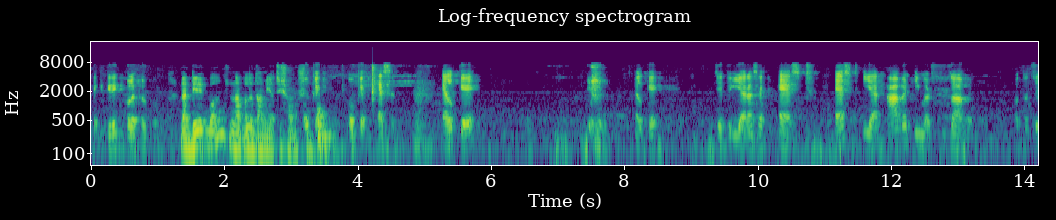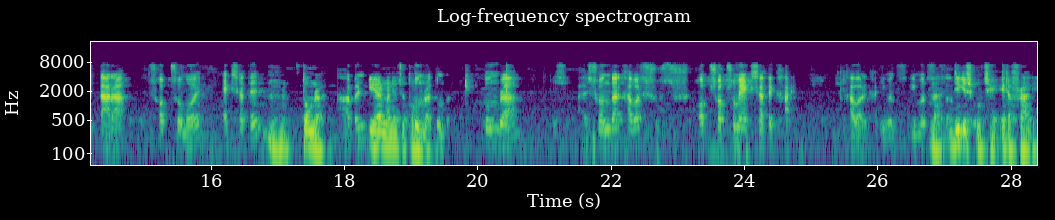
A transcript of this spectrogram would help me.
নাকি ডিরেক্ট বলে ফেলব। না ডিরেক্ট বলেন না পারলে তো আমি আছি সমস্যা ওকে ওকে এসেন এলকে এলকে যেহেতু ইয়ার আছে এস্ট এস্ট ইয়ার আবেন ইমার সুজাবেন অর্থাৎ যে তারা সব সময় একসাথে। তোমরা। আবেন ইহার মানে হচ্ছে তোমরা। তোমরা তোমরা। সন্ধ্যার খাবার সব সময় একসাথে খায়। খাবার খায় ইমান ইমান জিজ্ঞেস করছে এটা ফ্রাগে।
